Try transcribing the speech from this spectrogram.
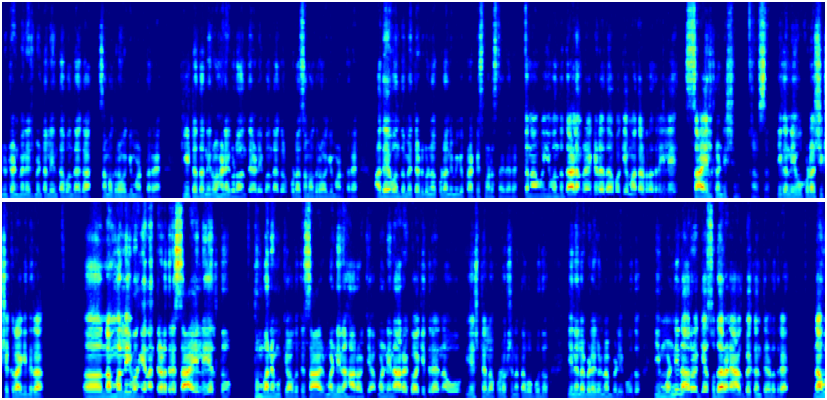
ನ್ಯೂಟ್ರೆಂಟ್ ಮ್ಯಾನೇಜ್ಮೆಂಟ್ ಅಲ್ಲಿ ಅಂತ ಬಂದಾಗ ಸಮಗ್ರವಾಗಿ ಮಾಡ್ತಾರೆ. ಕೀಟದ ನಿರ್ವಹಣೆಗಳು ಅಂತ ಹೇಳಿ ಬಂದಾಗ ಕೂಡ ಸಮಗ್ರವಾಗಿ ಮಾಡ್ತಾರೆ. ಅದೇ ಒಂದು ಮೆಥಡ್ಗಳನ್ನ ಕೂಡ ನಿಮಗೆ ಪ್ರಾಕ್ಟೀಸ್ ಮಾಡಿಸ್ತಾ ಇದ್ದಾರೆ. ನಾವು ಈ ಒಂದು ದಾಳಂಬ್ರೆ ಗಿಡದ ಬಗ್ಗೆ ಮಾತಾಡೋದಾದ್ರೆ ಇಲ್ಲಿ ಸಾಯಿಲ್ ಕಂಡೀಷನ್. ಸರ್. ಈಗ ನೀವು ಕೂಡ ಶಿಕ್ಷಕರಾಗಿದ್ದೀರಾ. ನಮ್ಮಲ್ಲಿ ಇವಾಗ ಏನಂತ ಹೇಳಿದ್ರೆ ಸಾಯಿಲ್ ಹೆಲ್ತ್ ತುಂಬಾನೇ ಮುಖ್ಯ ಆಗುತ್ತೆ. ಸಾ ಮಣ್ಣಿನ ಆರೋಗ್ಯ. ಮಣ್ಣಿನ ಆರೋಗ್ಯವಾಗಿದ್ರೆ ನಾವು ಎಷ್ಟೆಲ್ಲ ಪ್ರೊಡಕ್ಷನ್ ತಗೋಬಹುದು ಏನೆಲ್ಲ ಬೆಳೆಗಳನ್ನ ಬೆಳಿಬಹುದು ಈ ಮಣ್ಣಿನ ಆರೋಗ್ಯ ಸುಧಾರಣೆ ಆಗ್ಬೇಕಂತ ಹೇಳಿದ್ರೆ ನಾವು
